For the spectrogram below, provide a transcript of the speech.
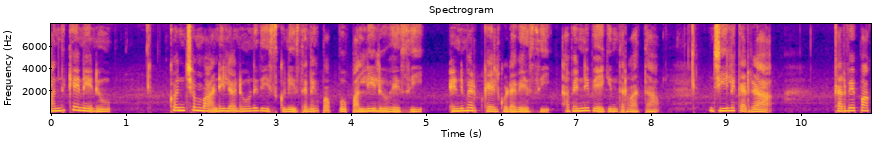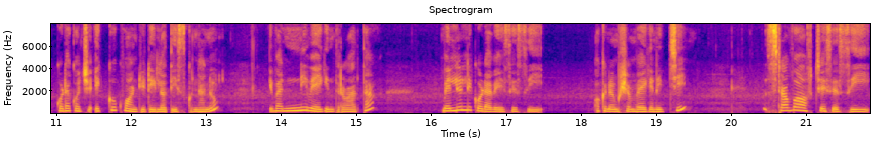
అందుకే నేను కొంచెం బాండీలో నూనె తీసుకుని శనగపప్పు పల్లీలు వేసి ఎండుమిరపకాయలు కూడా వేసి అవన్నీ వేగిన తర్వాత జీలకర్ర కరివేపాకు కూడా కొంచెం ఎక్కువ క్వాంటిటీలో తీసుకున్నాను. ఇవన్నీ వేగిన తర్వాత వెల్లుల్లి కూడా వేసేసి ఒక నిమిషం వేగనిచ్చి స్టవ్ ఆఫ్ చేసేసి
